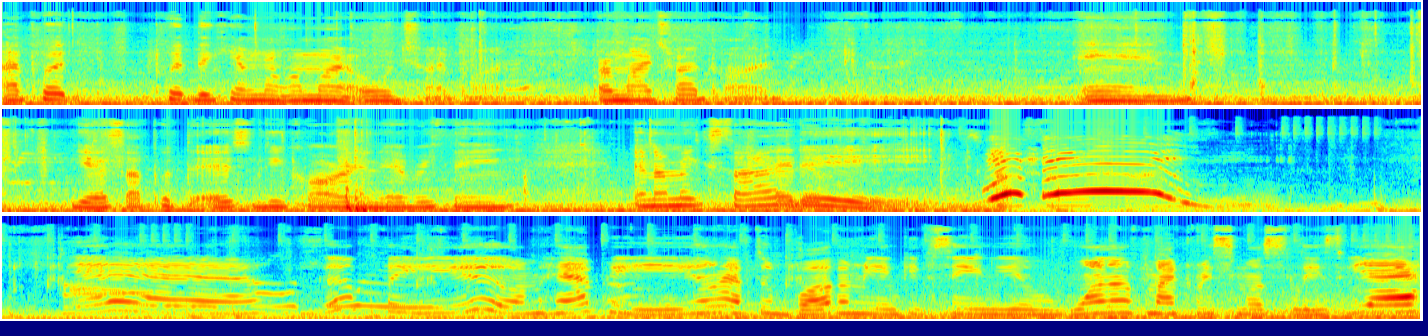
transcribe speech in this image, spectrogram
I put put the camera on my old tripod or my tripod. And yes, I put the SD card and everything. And I'm excited. Woohoo! Yeah. Good for you. I'm happy. You don't have to bother me and keep saying you one of my Christmas lists. Yeah.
